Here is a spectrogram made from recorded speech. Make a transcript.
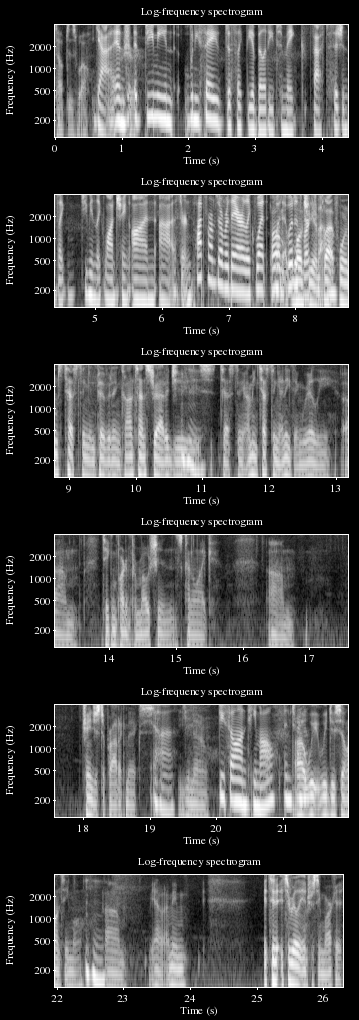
helped as well. yeah, and sure. uh, do you mean when you say just like the ability to make fast decisions, like do you mean like launching on uh, certain platforms over there? Like what Um, what, what has launching on well? platforms, testing and pivoting content strategies, Mm-hmm. testing. I mean, testing anything really. Um, taking part in promotions, kind of like um, changes to product mix. Uh-huh. You know, Do you sell on Tmall in China? uh, we we do sell on Tmall. Mm-hmm. Um, yeah, I mean, it's a, it's a really interesting market.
